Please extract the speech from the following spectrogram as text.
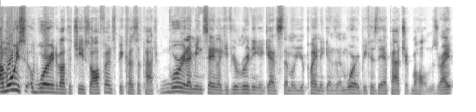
I'm always worried about the Chiefs' offense because of Patrick. Worried, I mean, saying like if you're rooting against them or you're playing against them, worried because they have Patrick Mahomes, right?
